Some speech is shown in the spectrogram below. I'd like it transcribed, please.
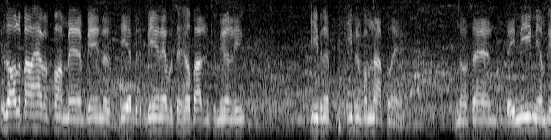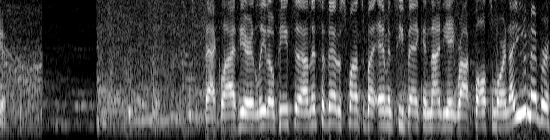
It's all about having fun, man. Being to be able to, being able to help out in the community, even if even if I'm not playing. You know what I'm saying? They need me, I'm here. Back live here at Lido Pizza. On this event was sponsored by M&T Bank and 98 Rock Baltimore. Now you remember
